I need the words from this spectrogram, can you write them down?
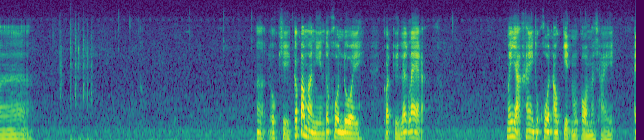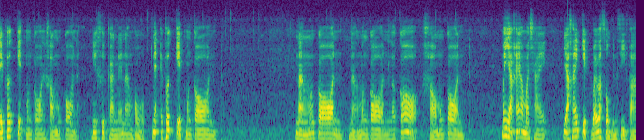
มาอ่าโอเค ก็ประมาณนี้ทุกคนโดยก่อนอื่นแรกๆอะ ไม่อยากให้ทุกคนเอาเกตมังกรมาใช้ ไอ้เพื่อเกตมังกรขามังกรอะ นี่คือการแนะนำของผมเนี่ยไอ้เพื่อเกตมังกร หนังมังกร หนังมังกร แล้วก็เขามังกร ไม่อยากให้เอามาใช้ อยากให้เก็บไว้ผสมเป็นสีฟ้า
